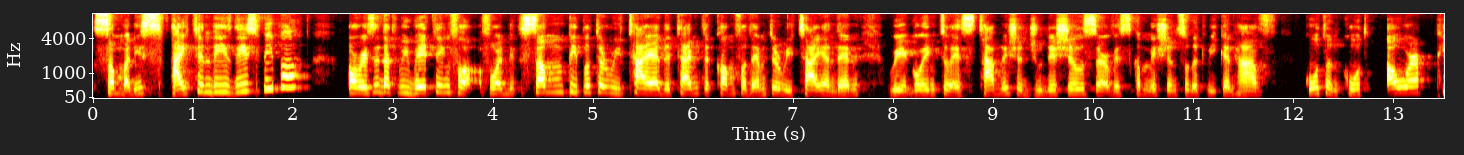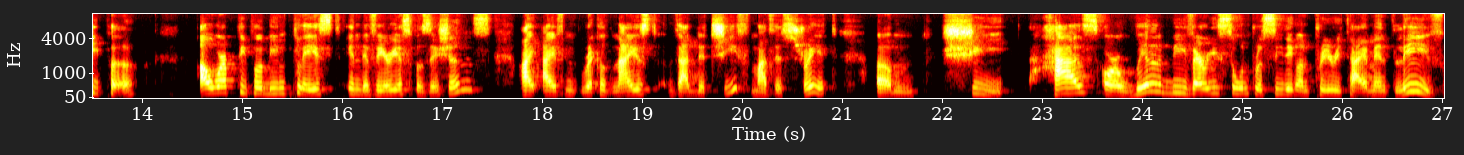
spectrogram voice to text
somebody spiting these, these people? or is it that we're waiting for for some people to retire the time to come for them to retire and then we're going to establish a judicial service commission so that we can have quote unquote our people our people being placed in the various positions I, i've recognized that the chief magistrate um, she has or will be very soon proceeding on pre-retirement leave.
